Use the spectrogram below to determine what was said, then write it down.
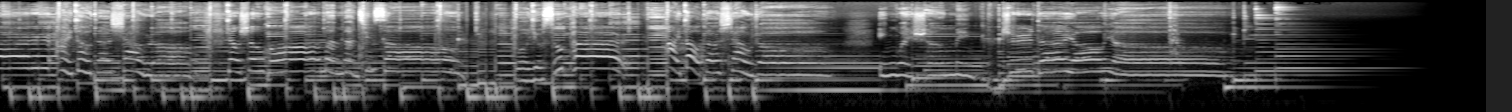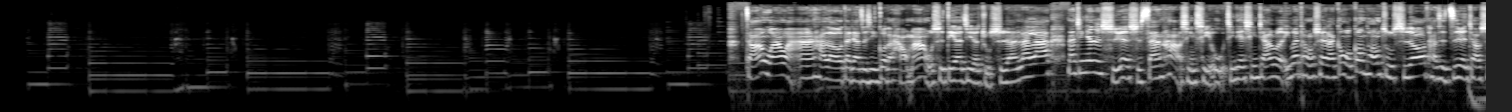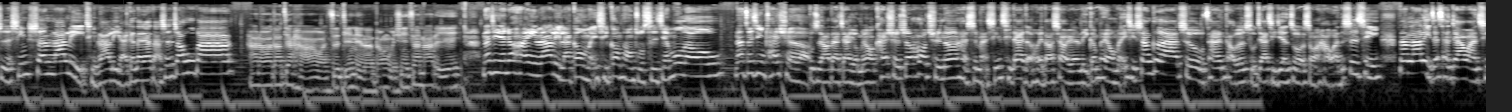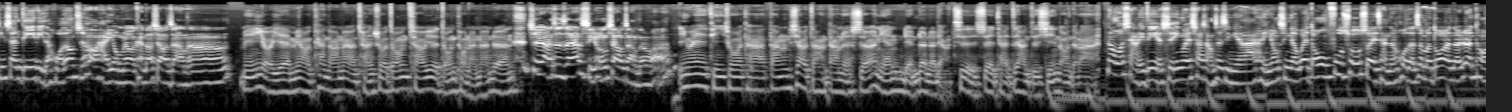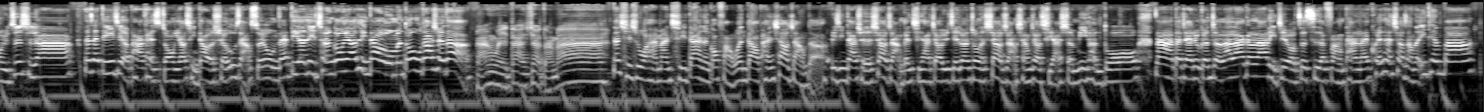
最近过得好吗？我是第二季的主持人拉拉。那今天是十月十三号，星期五。今天新加入了一位同学来跟我共同主持哦，他是资源教室的新生拉里，请拉里来跟大家打声招呼吧。Hello，大家好，我是今年的东武新生拉里。那今天就欢迎拉里来跟我们一起共同主持节目喽。那最近开学了，不知道大家有没有开学症候群呢？还是满心期待的回到校园里跟朋友们一起上课啊，吃午餐，讨论暑假期间做了什么好玩的事情。那拉里在参加完亲生第一礼的活动之后，还有没有看到校长呢？没有耶，没有看到那个传说中超越总统的男人，居然是这样形容校长的吗？因为听说他当校长当了十二年，连任了两次，所以才这样子形容的啦。那我想一定也是因为校长这几年来很用心的为东吴付出，所以才能获得这么多人的认同与支持啊。那在第一季的 podcast 中邀请到了学务长，所以我们在第二季成功邀请到了我们东吴大学的。潘伟大校长啦，那其实我还蛮期待能够访问到潘校长的，毕竟大学的校长跟其他教育阶段中的校长相较起来神秘很多哦。那大家就跟着拉拉跟拉里借由这次的访谈来窥探校长的一天吧。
